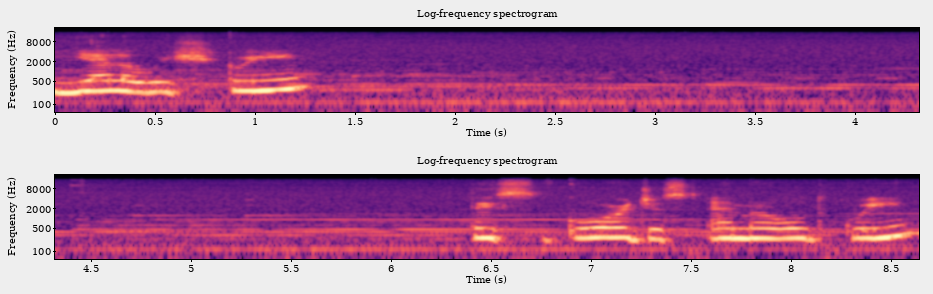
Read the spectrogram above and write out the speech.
yellowish green, this gorgeous emerald green,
